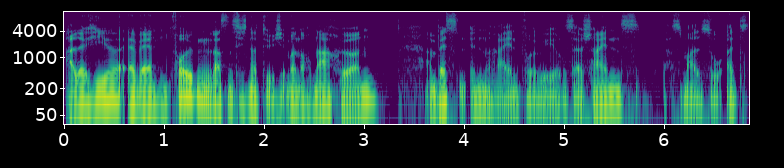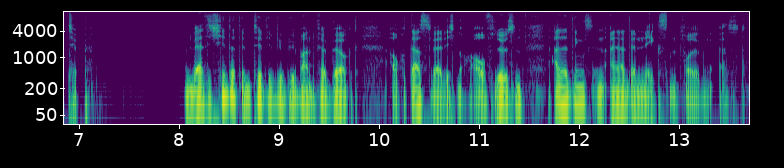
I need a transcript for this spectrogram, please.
Alle hier erwähnten Folgen lassen sich natürlich immer noch nachhören, am besten in Reihenfolge ihres Erscheinens, das mal so als Tipp. Und wer sich hinter dem TTVP-Band verbirgt, auch das werde ich noch auflösen, allerdings in einer der nächsten Folgen erst.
